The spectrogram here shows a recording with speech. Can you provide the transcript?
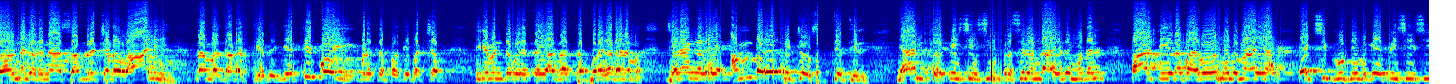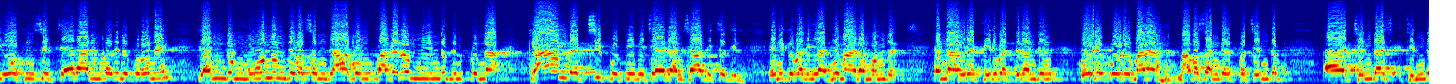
ഭരണഘടനാ സംരക്ഷണ റാലി നമ്മൾ നടത്തിയത്. ഞെട്ടിപ്പോയി ഇവിടുത്തെ പ്രതിപക്ഷം. തിരുവനന്തപുരത്തെ അന്നത്തെ പ്രകടനം ജനങ്ങളെ അമ്പരപ്പിച്ചു. സത്യത്തിൽ ഞാൻ K P C C president ആയത് മുതൽ പാർട്ടിയുടെ പരോന്നതമായ executive K P C C ഓഫീസിൽ ചേരാനുള്ളതിന് പുറമെ രണ്ടും മൂന്നും ദിവസം രാവും പകലും നീണ്ടു നിൽക്കുന്ന ക്യാമ്പ് എക്സിക്യൂട്ടീവ് ചേരാൻ സാധിച്ചതിൽ എനിക്ക് വലിയ അഭിമാനമുണ്ട്. രണ്ടായിരത്തി ഇരുപത്തിരണ്ടിൽ കോഴിക്കോട് മന നവസങ്കല്പ ചിന്ത ചിന്ത ചിന്ത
